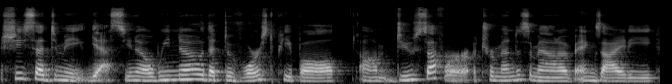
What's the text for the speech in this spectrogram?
she said to me, Yes, you know, we know that divorced people um, do suffer a tremendous amount of anxiety.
